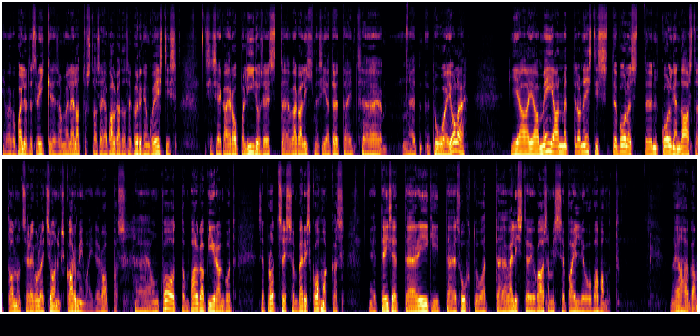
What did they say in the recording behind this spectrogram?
ja väga paljudes riikides on veel elatustase ja palgatase kõrgem kui Eestis, siis ega Euroopa Liidu seest väga lihtne siia töötajaid äh, tuua ei ole ja, ja meie andmetel on Eestis tõepoolest nüüd kolmkümmend aastat olnud see regulatsioon üks karmimaid Euroopas. Äh, on kvoot, on palgapiirangud, see protsess on päris kohmakas, et teised riigid suhtuvad välistööjõu kaasamisse palju vabamalt nojah, aga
